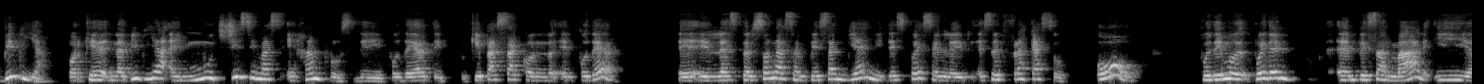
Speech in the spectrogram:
Biblia, porque en la Biblia hay muchísimos ejemplos de poder, de qué pasa con el poder eh, eh, las personas empiezan bien y después es el fracaso. O podemos, pueden empezar mal y uh,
